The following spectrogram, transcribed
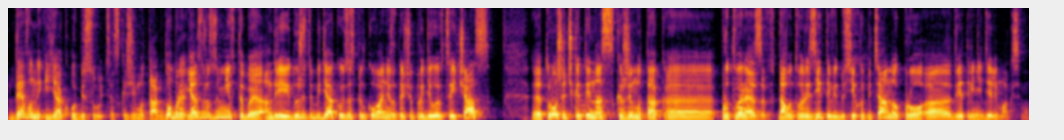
Де вони і як обісруться, скажімо так. Добре, я зрозумів тебе, Андрій. Дуже тобі дякую за спілкування, за те, що приділив цей час. Е, Трошечки ти нас, скажімо так, е, протверезив, дав отверезіти від усіх обіцянок про е, 2-3 неділі максимум.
